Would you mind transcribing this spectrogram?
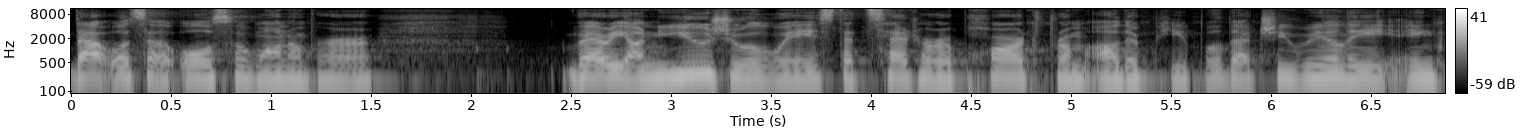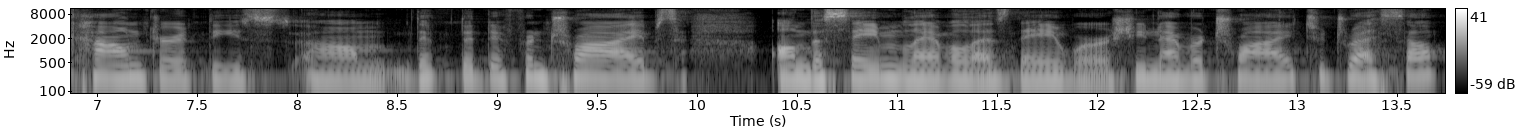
that was also one of her very unusual ways that set her apart from other people that she really encountered these um, the, the different tribes on the same level as they were. She never tried to dress up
